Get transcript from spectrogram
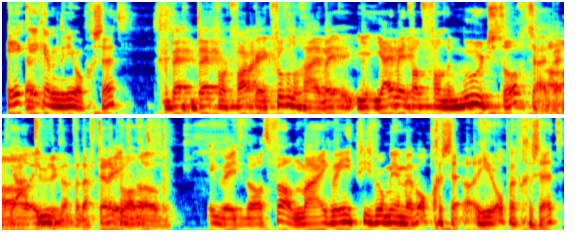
Ik, ik heb hem er niet op gezet. Bert, Bert wordt wakker. Ik vroeg nog aan je, jij weet wat van de mooch, toch? Zei Bert, Oh, ja, ik tuurlijk, daar, daar vertel ik wel wat over. Ik weet wel wat van, maar ik weet niet precies waarom je hem hebt opgezet, hierop hebt gezet.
